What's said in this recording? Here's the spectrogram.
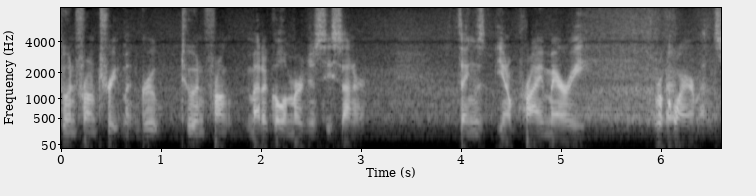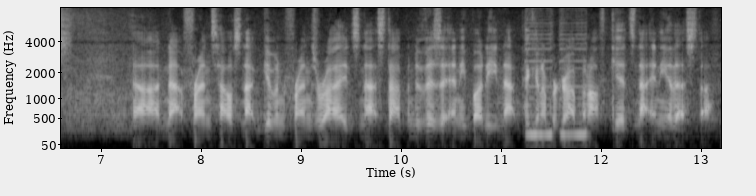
to and from treatment group, to and from medical emergency center. Things, you know, primary requirements. Uh, not friends' house, not giving friends rides, not stopping to visit anybody, not picking up or dropping off kids, not any of that stuff.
